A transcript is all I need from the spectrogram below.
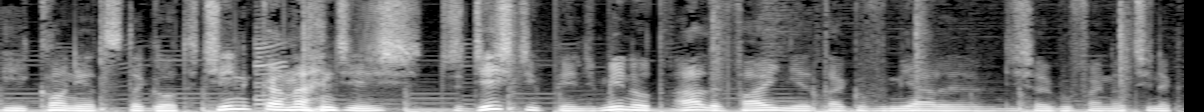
i koniec tego odcinka na dziś. 35 minut, ale fajnie, tak w miarę, dzisiaj był fajny odcinek.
